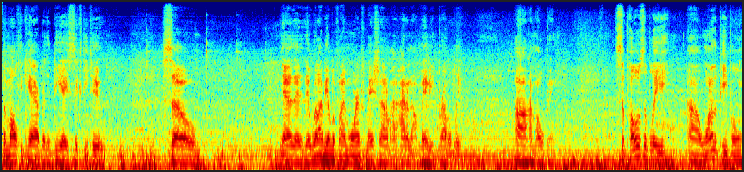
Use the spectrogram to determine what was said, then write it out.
the multi-cab or the DA62. So, yeah, they, they, will I be able to find more information on them? I, I don't know. Maybe, probably. Uh, I'm hoping. Supposedly, uh, one of the people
